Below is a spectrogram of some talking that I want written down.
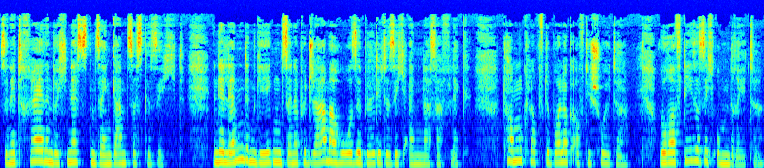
Seine Tränen durchnässten sein ganzes Gesicht. In der Lendengegend seiner Pyjamahose bildete sich ein nasser Fleck. Tom klopfte Bollock auf die Schulter, worauf dieser sich umdrehte.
